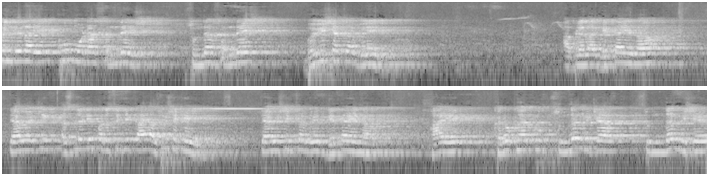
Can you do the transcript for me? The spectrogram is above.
लिहिलेला एक खूप मोठा संदेश सुंदर संदेश भविष्याचा वेग आपल्याला घेता येणं त्यावेळची असलेली परिस्थिती काय असू शकेल त्याविषयीचा वेध घेता येणं हा एक खरोखर खूप सुंदर विचार सुंदर विषय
